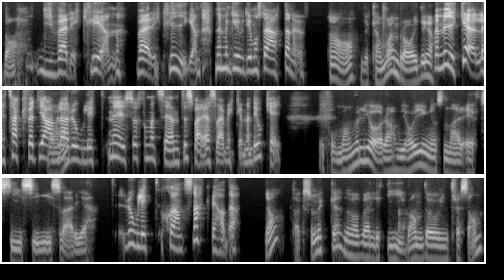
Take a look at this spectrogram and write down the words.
då. Verkligen, verkligen. Nej men gud, jag måste äta nu. Ja, det kan vara en bra idé. Men Mikael, tack för ett jävla ja. roligt... Nej, så får man inte säga. Inte svär, jag svär mycket, men det är okej. Okay. Det får man väl göra. Vi har ju ingen sån här FCC i Sverige. Roligt, skönt snack vi hade. Ja, tack så mycket. Det var väldigt givande och intressant.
